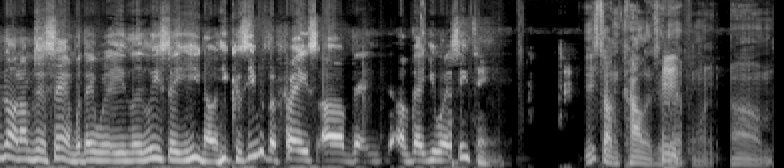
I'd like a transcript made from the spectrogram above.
no, I'm just saying, but they were at least they, you know, he because he was the face of that of that USC team. He's talking college at Hmm. that point. Um,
